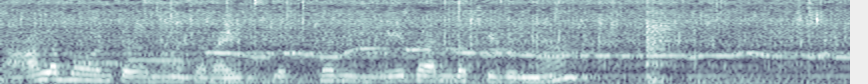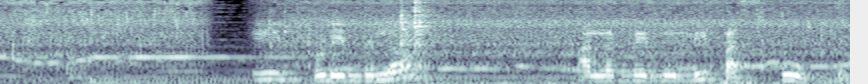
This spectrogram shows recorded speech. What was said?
చాలా బాగుంటుంది అనమాట రైస్లో. కానీ ఏ దాంట్లోకి తిన్నా. ఇప్పుడు ఇందులో అల్లం వెల్లుల్లి పసుపు ఉప్పు.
